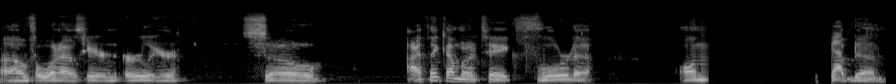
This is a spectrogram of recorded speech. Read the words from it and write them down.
uh, for what I was hearing earlier. So I think I'm going to take Florida on job done.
